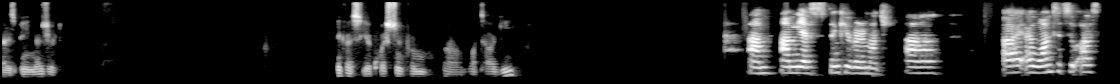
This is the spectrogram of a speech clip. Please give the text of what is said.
that is being measured. I think I see a question from uh, Watagi. Um, um, yes, thank you very much. Uh, I, I wanted to ask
